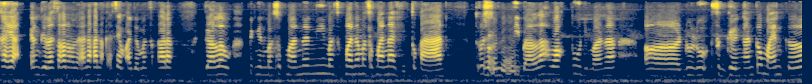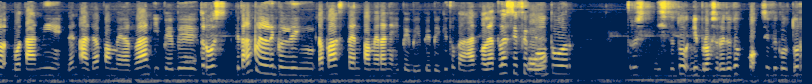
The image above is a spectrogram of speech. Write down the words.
kayak yang dirasakan oleh anak-anak SMA zaman sekarang. Galau pingin masuk mana nih masuk mana masuk mana gitu kan. Terus tibalah waktu di mana eh, dulu segengan tuh main ke botani dan ada pameran IPB terus kita kan keliling-keliling apa stand pamerannya IPB IPB gitu kan. Ngeliatlah civiculture. Terus di situ tuh di browser itu tuh kok civiculture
